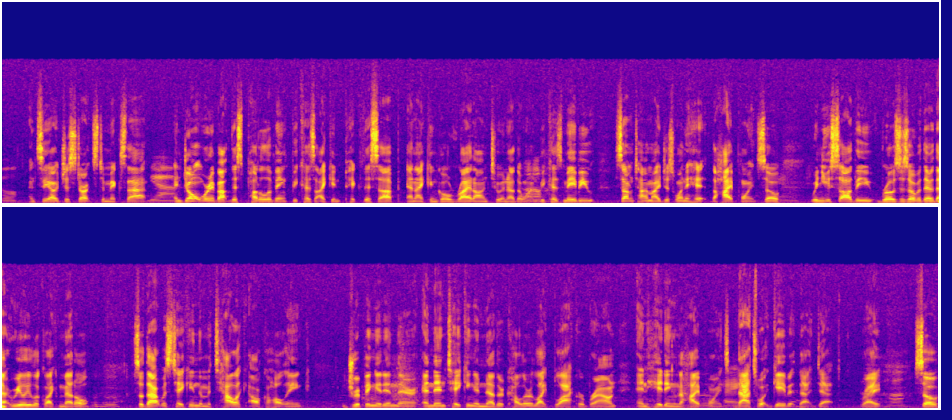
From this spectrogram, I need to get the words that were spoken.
cool. and see how it just starts to mix that. Yeah. And don't worry about this puddle of ink because I can pick this up and I can go right on to another one Uh-huh. because maybe sometime I just want to hit the high point. So Yeah. when you saw the roses over there that really look like metal, Mm-hmm. so that was taking the metallic alcohol ink dripping it in there, and then taking another color like black or brown and hitting the high points. That's what gave it that depth, right? Uh-huh. So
